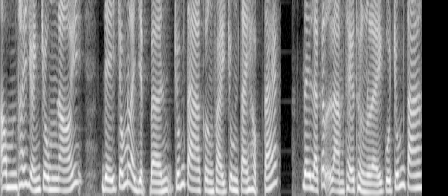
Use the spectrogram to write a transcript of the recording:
Ông Thái Doãn Trung nói, để chống lại dịch bệnh, chúng ta cần phải chung tay hợp tác. Đây là cách làm theo thường lệ của chúng ta.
